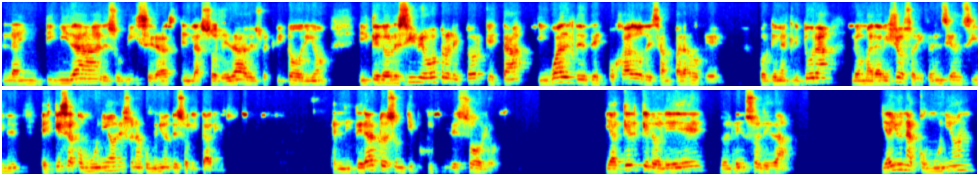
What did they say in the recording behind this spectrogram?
la intimidad de sus vísceras en la soledad de su escritorio y que lo recibe otro lector que está igual de despojado, desamparado que él. Porque en la escritura lo maravilloso, a diferencia del cine, es que esa comunión es una comunión de solitarios. El literato es un tipo que escribe solo. Y aquel que lo lee, lo lee en soledad. Y hay una comunión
